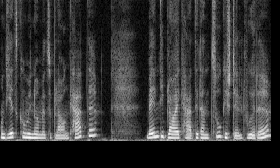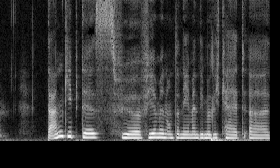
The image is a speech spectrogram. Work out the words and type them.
Und jetzt komme ich nur mal zur blauen Karte. Wenn die blaue Karte dann zugestellt wurde, dann gibt es für Firmen, Unternehmen die Möglichkeit, äh,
